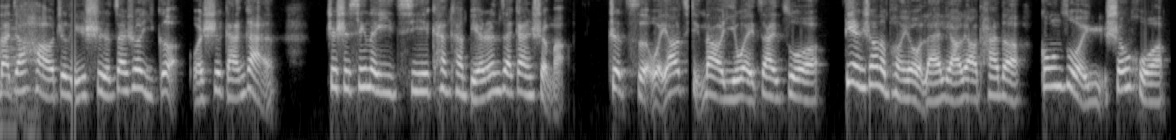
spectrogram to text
大家好，这里是再说一个，我是敢敢，这是新的一期，看看别人在干什么。这次我邀请到一位在做电商的朋友来聊聊他的工作与生活。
